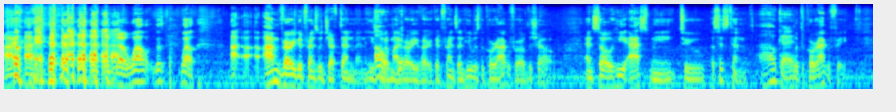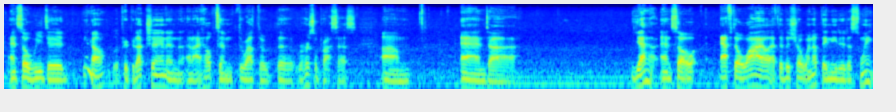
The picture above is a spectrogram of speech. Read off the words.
I, I no. Well, well, I, I'm very good friends with Jeff Denman. He's Oh, one of my yeah. very, very good friends, and he was the choreographer of the show. And so he asked me to assist him Okay. with the choreography. And so we did, you know, the pre-production, and, and I helped him throughout the, the rehearsal process. Um, and uh, yeah, and so after a while, after the show went up, they needed a swing.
